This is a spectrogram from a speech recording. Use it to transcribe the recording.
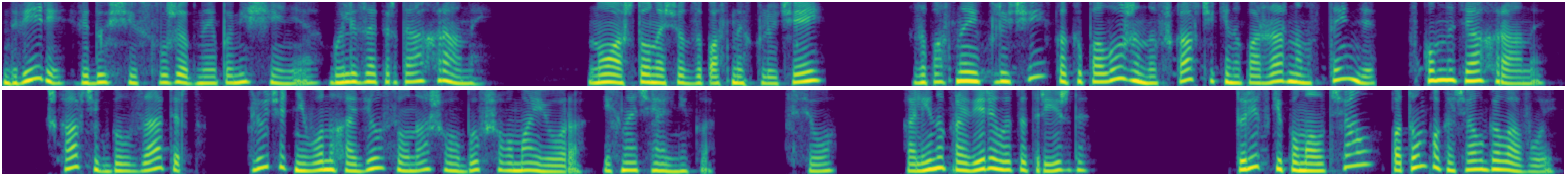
двери, ведущие в служебные помещения, были заперты охраной. Ну а что насчет запасных ключей? Запасные ключи, как и положено, в шкафчике на пожарном стенде в комнате охраны. Шкафчик был заперт, ключ от него находился у нашего бывшего майора, их начальника. Все. Калина проверил это трижды. Турецкий помолчал, потом покачал головой.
